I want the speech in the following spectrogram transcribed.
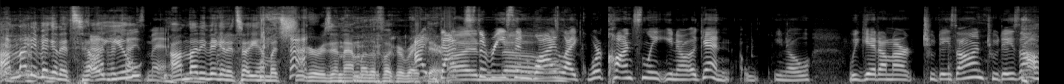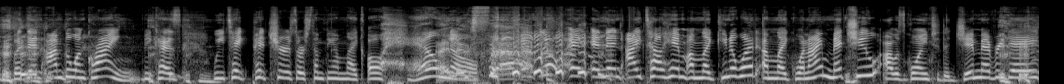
I'm not even gonna tell you. I'm not even gonna tell you how much sugar is in that motherfucker right I, there. that's the reason why, like, we're constantly, you know, again, you know, we get on our two days on, two days off, but then I'm the one crying because we take pictures or something. I'm like, oh hell no. And, no, and, and then I tell him, I'm like, you know what? I'm like, when I met you, I was going to the gym every day.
